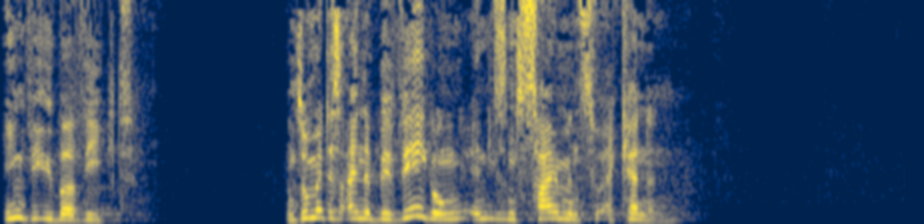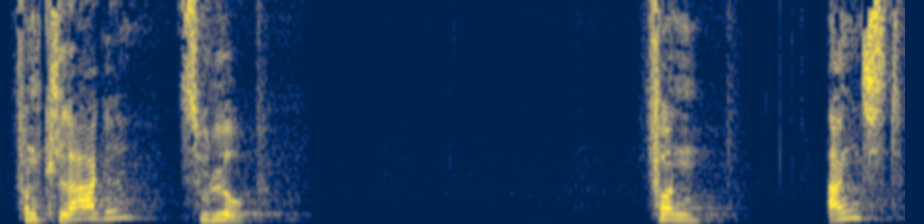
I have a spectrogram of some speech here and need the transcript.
irgendwie überwiegt. Und somit ist eine Bewegung in diesem Psalmen zu erkennen. Von Klage zu Lob. Von Angst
